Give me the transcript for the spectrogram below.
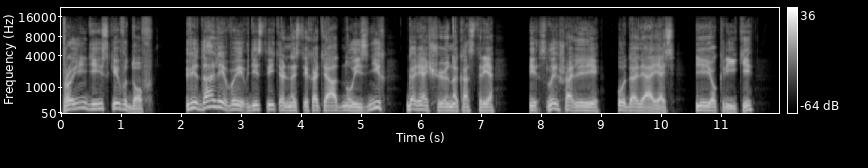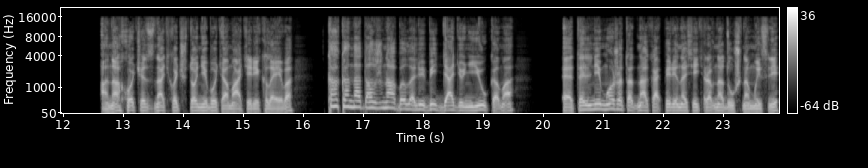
«Про индийских вдов. Видали вы в действительности хотя одну из них, горящую на костре, и слышали ли, удаляясь, ее крики?» Она хочет знать хоть что-нибудь о матери Клейва — как она должна была любить дядю Ньюкома? Этель не может, однако, переносить равнодушно мысли,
